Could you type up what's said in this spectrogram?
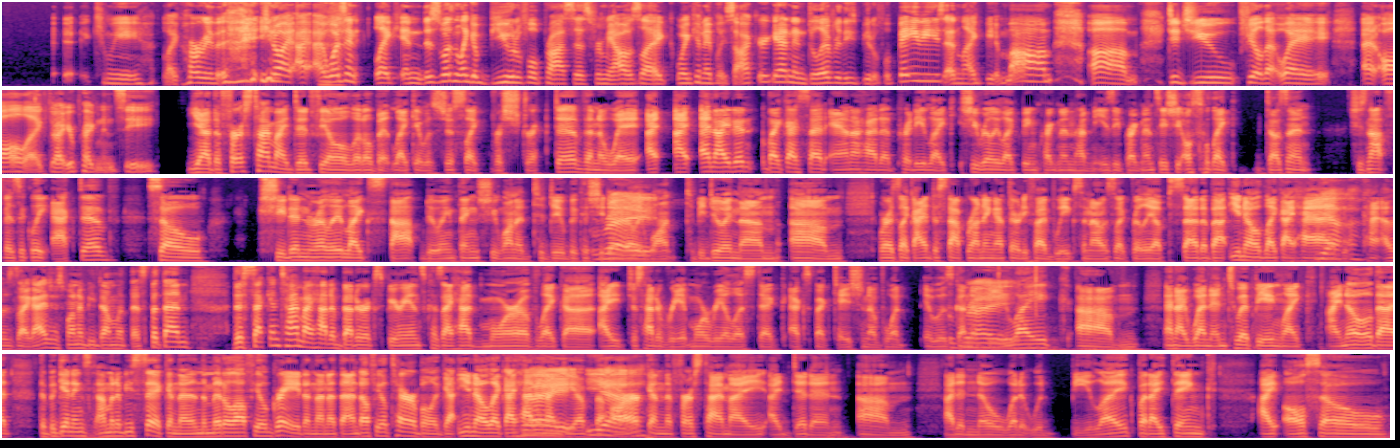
can we like hurry the, you know, I, I, wasn't like, and this wasn't like a beautiful process for me. I was like, when can I play soccer again and deliver these beautiful babies and like be a mom? Um, did you feel that way at all, like throughout your pregnancy? Yeah, the first time I did feel a little bit like it was just like restrictive in a way. I, I and I didn't like I said Anna had a pretty like she really liked being pregnant and had an easy pregnancy. She also like doesn't she's not physically active. So she didn't really like stop doing things she wanted to do because she didn't really want to be doing them. Um whereas like I had to stop running at 35 weeks and I was like really upset about, you know, like I had Yeah. I was like I just want to be done with this. But then the second time I had a better experience because I had more of like a, I just had a re- more realistic expectation of what it was going to be like. Um, and I went into it being like, I know that the beginnings I'm going to be sick, and then in the middle I'll feel great, and then at the end I'll feel terrible again. You know, like I had an idea of the yeah. arc, and the first time I I didn't. Um, I didn't know what it would be like. But I think I also,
